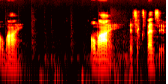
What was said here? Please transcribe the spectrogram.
Oh my. Oh my. It's expensive.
